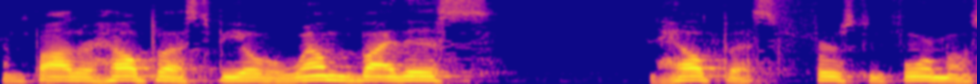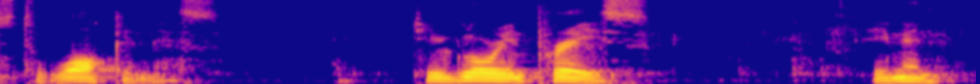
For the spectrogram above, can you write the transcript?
And Father, help us to be overwhelmed by this. And help us, first and foremost, to walk in this. To your glory and praise. Amen.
